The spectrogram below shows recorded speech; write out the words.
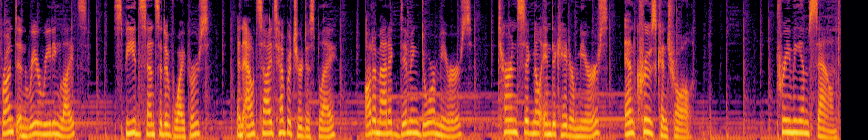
front and rear reading lights, speed-sensitive wipers, an outside temperature display, automatic dimming door mirrors, turn signal indicator mirrors, and cruise control. Premium sound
